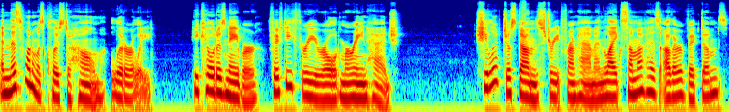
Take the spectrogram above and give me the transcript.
And this one was close to home, literally. He killed his neighbor, 53 year old Maureen Hedge. She lived just down the street from him, and like some of his other victims,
